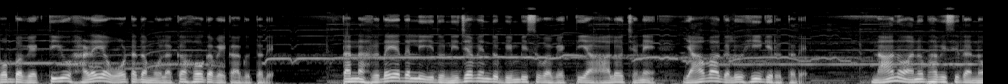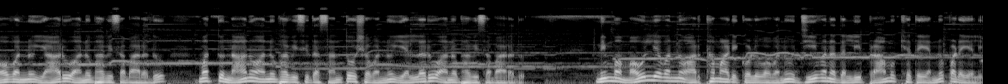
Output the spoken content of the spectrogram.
ಒಬ್ಬ ವ್ಯಕ್ತಿಯು ಹಳೆಯ ಓಟದ ಮೂಲಕ ಹೋಗಬೇಕಾಗುತ್ತದೆ. ತನ್ನ ಹೃದಯದಲ್ಲಿ ಇದು ನಿಜವೆಂದು ಬಿಂಬಿಸುವ ವ್ಯಕ್ತಿಯ ಆಲೋಚನೆ ಯಾವಾಗಲೂ ಹೀಗಿರುತ್ತದೆ. ನಾನು ಅನುಭವಿಸಿದ ನೋವನ್ನು ಯಾರೂ ಅನುಭವಿಸಬಾರದು ಮತ್ತು ನಾನು ಅನುಭವಿಸಿದ ಸಂತೋಷವನ್ನು ಎಲ್ಲರೂ ಅನುಭವಿಸಬಾರದು. ನಿಮ್ಮ ಮೌಲ್ಯವನ್ನು ಅರ್ಥಮಾಡಿಕೊಳ್ಳುವವನು ಜೀವನದಲ್ಲಿ ಪ್ರಾಮುಖ್ಯತೆಯನ್ನು ಪಡೆಯಲಿ.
